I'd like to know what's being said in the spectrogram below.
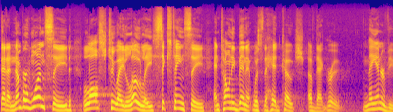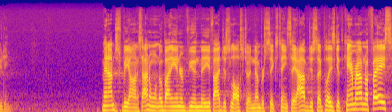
that a number one seed lost to a lowly 16 seed, and Tony Bennett was the head coach of that group. And they interviewed him. Man, I'm just be honest. I don't want nobody interviewing me if I just lost to a number 16 seed. I would just say, please get the camera out of my face.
